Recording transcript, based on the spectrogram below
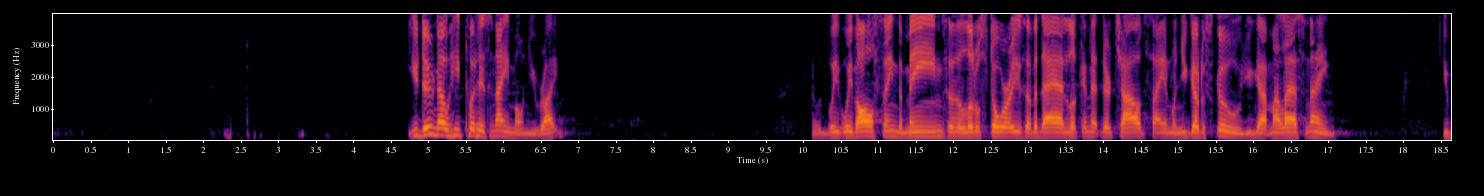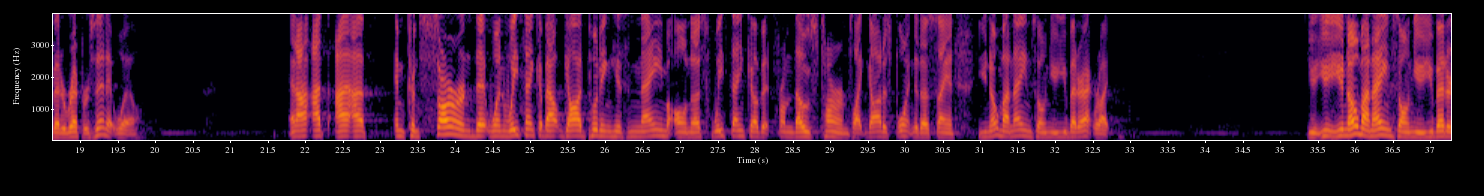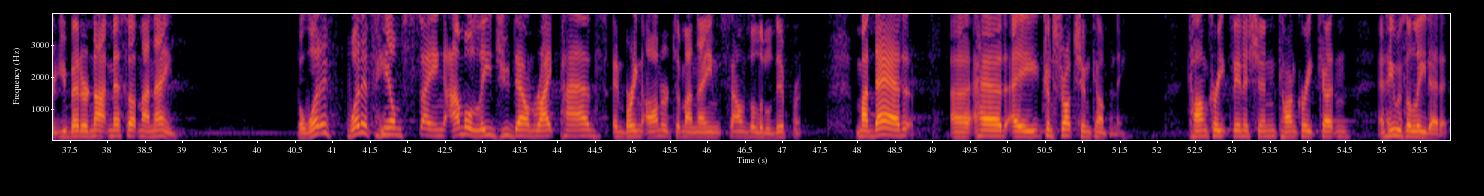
You do know he put his name on you, right? We, we've all seen the memes and the little stories of a dad looking at their child saying, When you go to school, you got my last name. You better represent it well. And I, I, I, am concerned that when we think about God putting His name on us, we think of it from those terms. Like God is pointing at us saying, You know my name's on you, you better act right. You, you, you know my name's on you, you better, you better not mess up my name. But what if, what if him saying, I'm going to lead you down right paths and bring honor to my name sounds a little different? My dad uh, had a construction company, concrete finishing, concrete cutting, and he was elite at it.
